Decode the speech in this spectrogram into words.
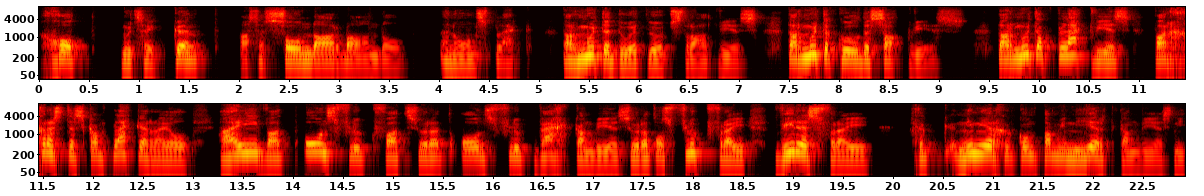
God moet sy kind as 'n sondaar behandel in ons plek. Daar moet 'n doodloopstraat wees. Daar moet 'n koelde sak wees. Daar moet 'n plek wees waar Christus kan plekke ruil. Hy wat ons vloek vat sodat ons vloek weg kan wees, sodat ons vloekvry, virusvry, nie meer gekontamineerd kan wees nie,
